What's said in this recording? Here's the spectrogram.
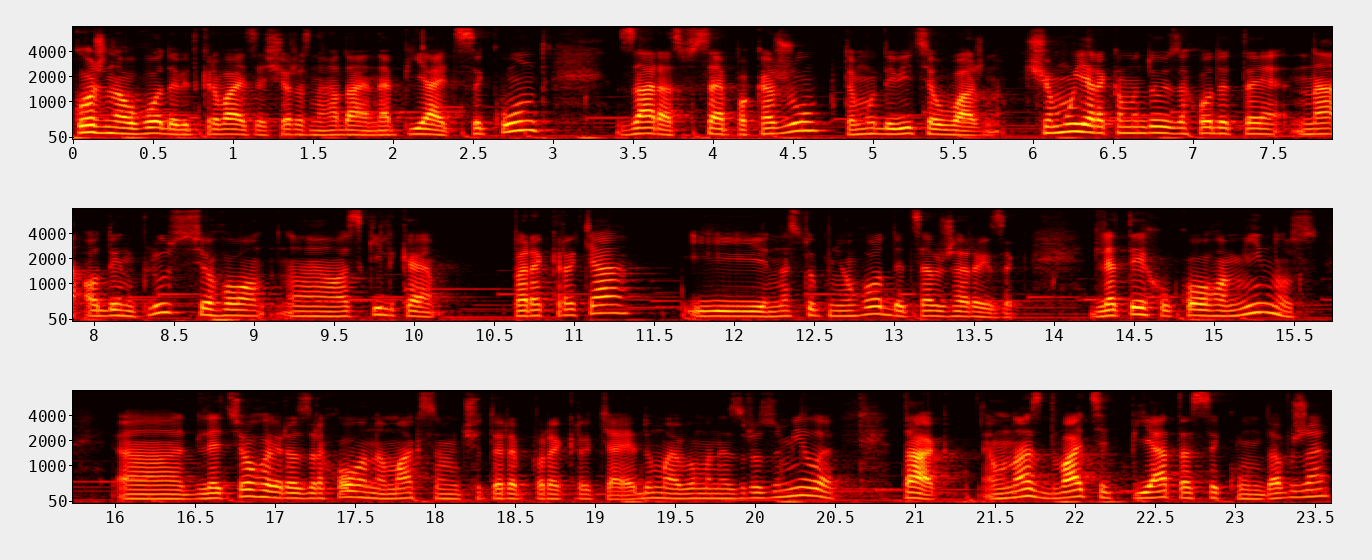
Кожна угода відкривається, ще раз нагадаю, на 5 секунд. Зараз все покажу, тому дивіться уважно. Чому я рекомендую заходити на 1 плюс всього, оскільки перекриття і наступні угоди це вже ризик. Для тих, у кого мінус, е, для цього і розраховано максимум 4 перекриття. Я думаю, ви мене зрозуміли. Так, у нас 25 секунда вже.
